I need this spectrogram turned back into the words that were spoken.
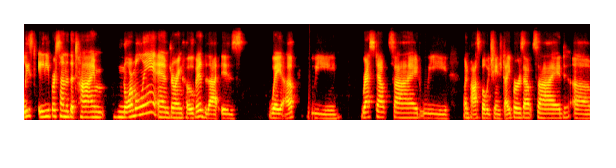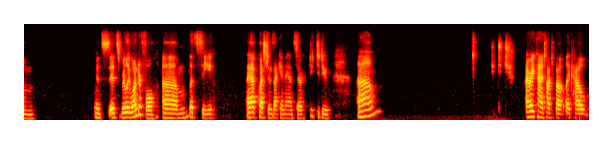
least 80% of the time normally, and during COVID, that is way up we rest outside. We, when possible, we change diapers outside. Um, it's it's really wonderful. Um, let's see. I have questions I can answer. Do, do, do. Um, I already kind of talked about like how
